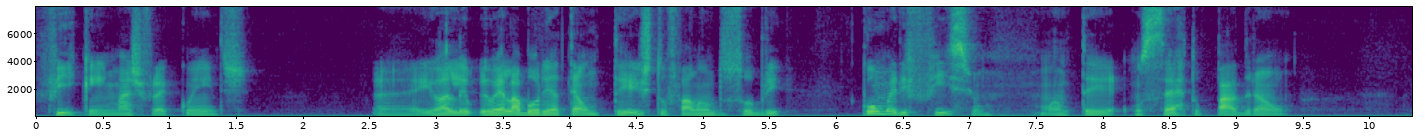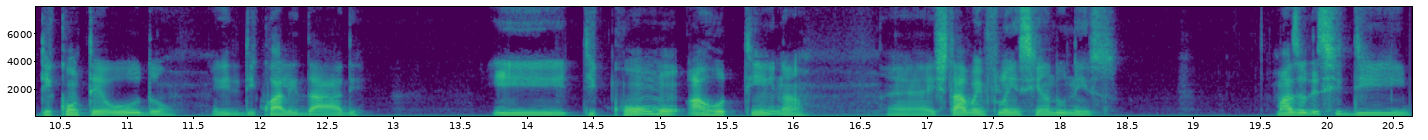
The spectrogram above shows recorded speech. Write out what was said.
fiquem mais frequentes eu, eu elaborei até um texto falando sobre como é difícil manter um certo padrão de conteúdo e de qualidade e de como a rotina é, estava influenciando nisso. Mas eu decidi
